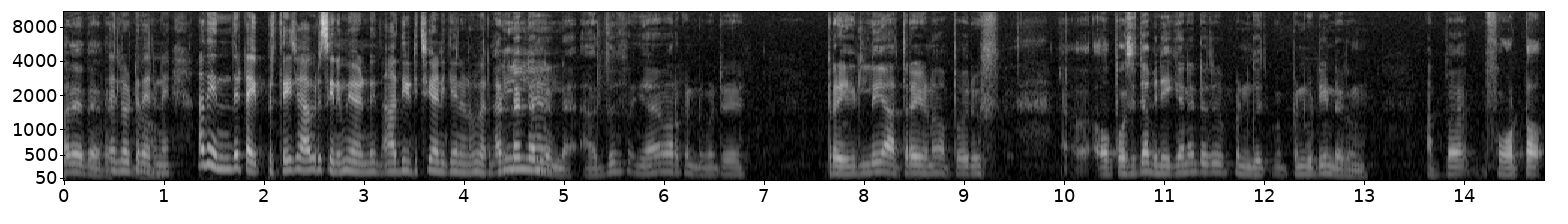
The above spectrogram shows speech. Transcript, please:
അതെ അതെ അതെ. അതിലോട്ട് വരണേ അത് എന്ത് ടൈപ്പ് പ്രത്യേകിച്ച് ആ ഒരു സിനിമയാണ് ആദ്യം ഇടിച്ചു കാണിക്കാനാണ് പറഞ്ഞത്. അത് ഞാൻ ഓർക്കുന്നുണ്ട്. മറ്റേ ട്രെയിനിൽ യാത്ര ചെയ്യണം? അപ്പോൾ ഒരു ഓപ്പോസിറ്റ് അഭിനയിക്കാനായിട്ടൊരു പെൺകു പെൺകുട്ടി ഉണ്ടായിരുന്നു അപ്പോൾ ഫോട്ടോ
